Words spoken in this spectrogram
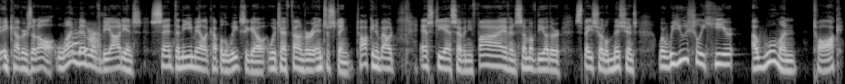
It covers it all. One Well, member yeah. of the audience sent an email a couple of weeks ago, which I found very interesting, talking about STS 75 and some of the other space shuttle missions, where we usually hear a woman talk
